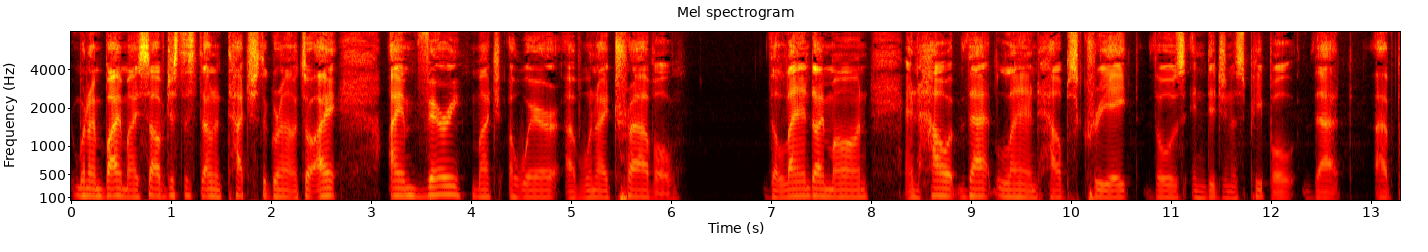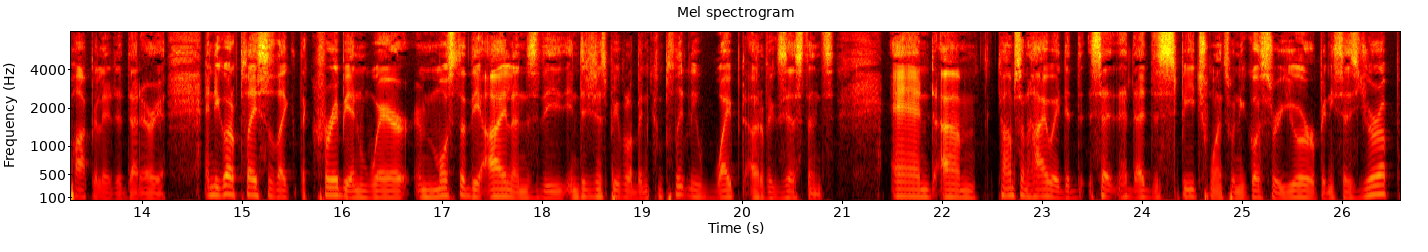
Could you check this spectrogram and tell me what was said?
when I'm by myself just to sit down and touch the ground. So I, I am very much aware of when I travel, the land I'm on, and how that land helps create those indigenous people that have populated that area. And you go to places like the Caribbean, where most of the islands, the indigenous people have been completely wiped out of existence. And um, Tomson Highway did said had, this speech once when he goes through Europe, and he says Europe.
